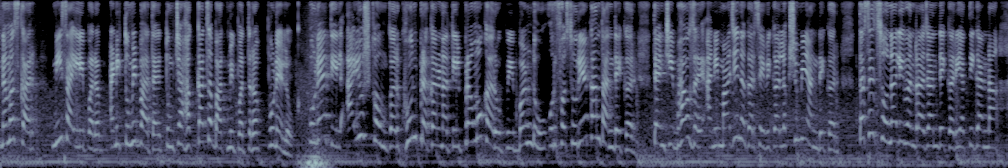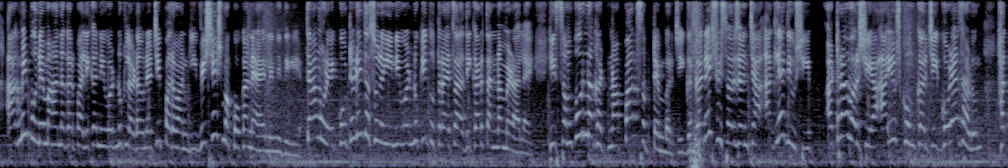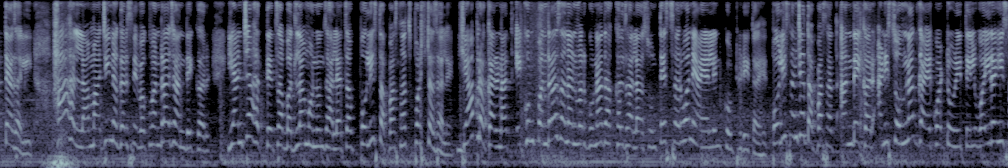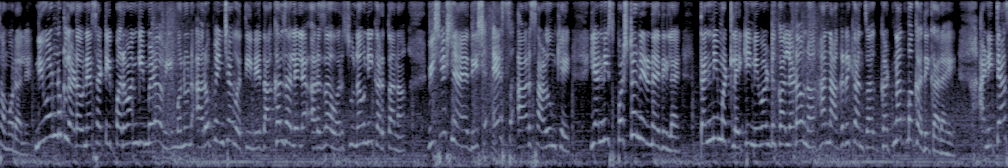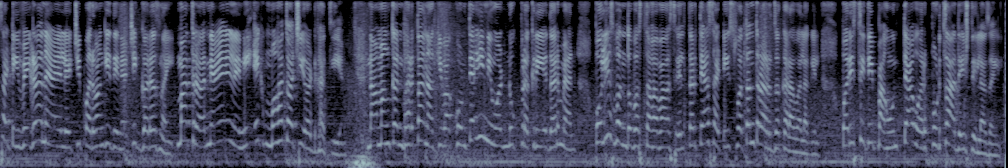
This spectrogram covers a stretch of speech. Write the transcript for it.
नमस्कार मी सायली परब आणि तुम्ही पाहताय तुमच्या हक्काचं बातमीपत्र पुणे लोक. पुण्यातील आयुष खोमकर खून प्रकरणातील प्रमुख आरोपी बंडू उर्फ सूर्यकांत आंदेकर त्यांची भावजय आणि माजी नगरसेविका लक्ष्मी आंदेकर तसेच सोनाली वनराज आंदेकर या तिघांना आगामी पुणे महानगरपालिका निवडणूक लढवण्याची परवानगी विशेष मकोका न्यायालयाने दिली आहे त्यामुळे कोठडीत असूनही निवडणुकीत उतरायचा अधिकार त्यांना मिळालाय. ही संपूर्ण घटना पाच सप्टेंबरची. ग- गणेश विसर्जनच्या आदल्या दिवशी अठरा वर्षीय आयुष खोमकरची गोळ्या झाडून हत्या झाली. हा हल्ला माजी नगरसेवक वनराज आंदेकर यांच्या हत्येचा बदला म्हणून झाल्याचं पोलीस तपासण्यात स्पष्ट झालंय. या प्रकरणात एकूण पंधरा जणांवर गुन्हा दाखल झाला असून ते सर्व न्यायालयीन कोठडीत आहेत. पोलिसांच्या तपासात आंदेकर आणि सोमनाथ गायकवाड टोळीतील वैरही समोर आले. निवडणूक लढवण्यासाठी परवानगी मिळावी म्हणून आरोपींच्या वतीने दाखल झालेल्या अर्जावर सुनावणी करताना विशेष न्यायाधीश एस आर साळुंखे यांनी स्पष्ट निर्णय दिलाय. त्यांनी म्हटलंय की निवडणुका लढवणं हा नागरिकांचा घटनात्मक अधिकार आहे. आणि त्यासाठी वेगळ्या न्यायालयाची परवानगी देण्याची गरज नाही. मात्र न्यायालयाने एक महत्वाची अट घातली आहे नामांकन भरताना किंवा कोणत्याही निवडणूक प्रक्रियेदरम्यान पोलीस बंदोबस्त हवा असेल तर त्यासाठी स्वतंत्र अर्ज करावा लागेल. परिस्थिती पाहून त्यावर पुढचा आदेश दिला जाईल.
